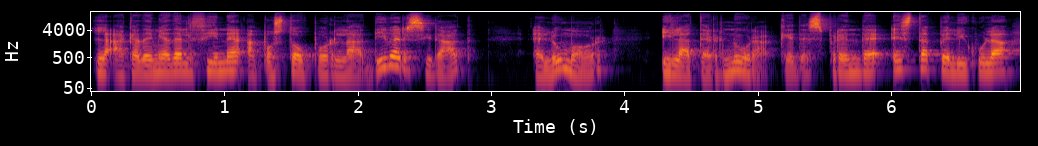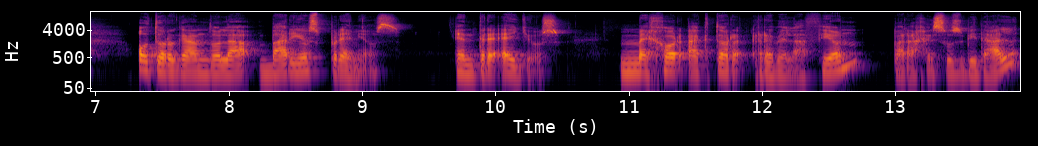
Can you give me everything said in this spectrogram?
La Academia del Cine apostó por la diversidad, el humor y la ternura que desprende esta película otorgándola varios premios, entre ellos Mejor Actor Revelación para Jesús Vidal,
